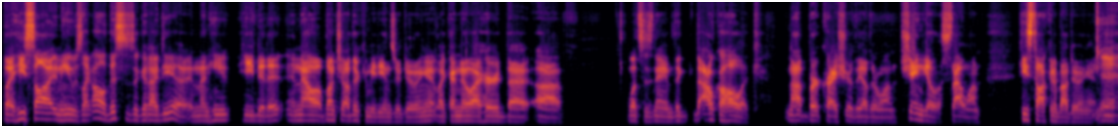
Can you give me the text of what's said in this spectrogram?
but he saw it and he was like, "Oh, this is a good idea." And then he he did it, and now a bunch of other comedians are doing it. Like I know I heard that uh what's his name? The the alcoholic, not Bert Kreischer, the other one, Shane Gillis, that one. He's talking about doing it. yeah.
